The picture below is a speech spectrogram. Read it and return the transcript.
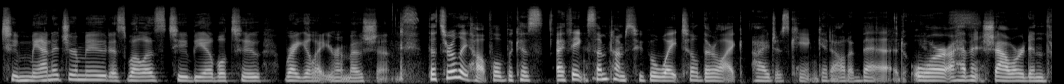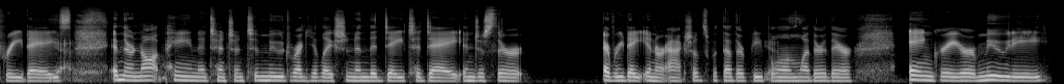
to manage your mood as well as to be able to regulate your emotions. That's really helpful because I think sometimes people wait till they're like, I just can't get out of bed, or yes. I haven't showered in three days, yes. and they're not paying attention to mood regulation in the day to day and just their everyday interactions with other people yes. and whether they're angry or moody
